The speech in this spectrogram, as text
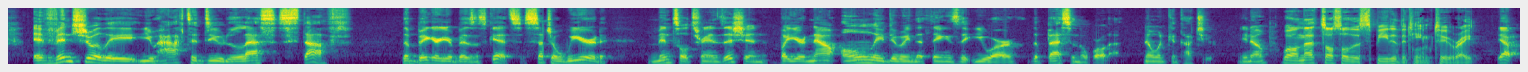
eventually, you have to do less stuff the bigger your business gets. It's such a weird mental transition, but you're now only doing the things that you are the best in the world at. No one can touch you, you know? Well, and that's also the speed of the team, too, right? Yep.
